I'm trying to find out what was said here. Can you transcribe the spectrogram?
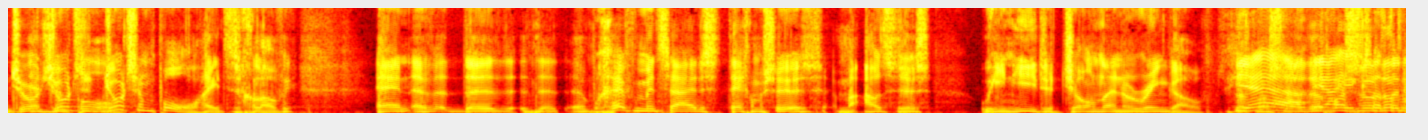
George en George, Paul. George en Paul heten ze, geloof ik. En eh, de, de, de- op een gegeven moment zeiden ze tegen mijn zus, mijn oudste zus... We need a John en a Ringo. Dat Ja, was, eh, dat ja, was, dat was een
